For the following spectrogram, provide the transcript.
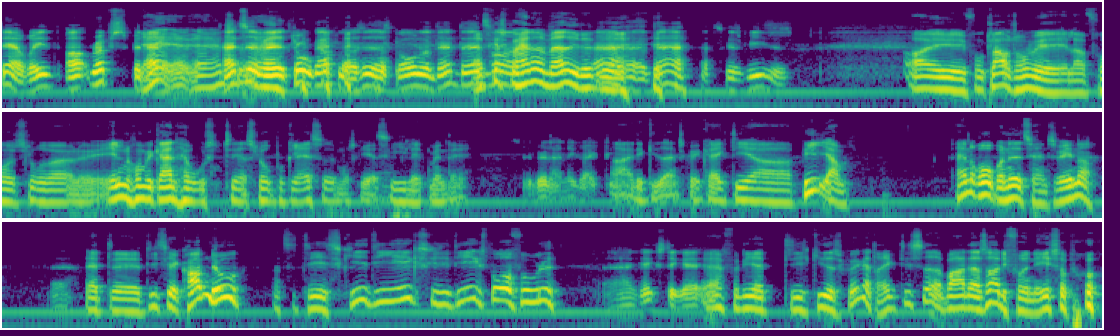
der er rigtigt. Og Rips, men Ja, han, ja, ja. Han, han sidder med to gafler og sidder og skovler. Den, den, han skal sgu have noget mad i den. Ja, øh. der skal spises. Og øh, fru Claus, hun vil, eller fru slå, øh, Ellen, hun vil gerne have Olsen til at slå på glasset, måske at sige lidt, men det, Det vil han ikke rigtigt. nej, det gider han sgu ikke rigtigt. Og William, han råber ned til hans venner, ja. at øh, de siger, kom nu! Altså, det er skide, de er ikke, de er ikke spor fulde. Ja, han kan ikke stikke af. Ja, fordi at de gider sgu ikke at drikke. De sidder bare der, og så har de fået næser på.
